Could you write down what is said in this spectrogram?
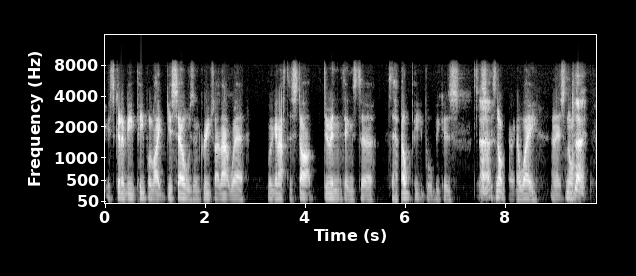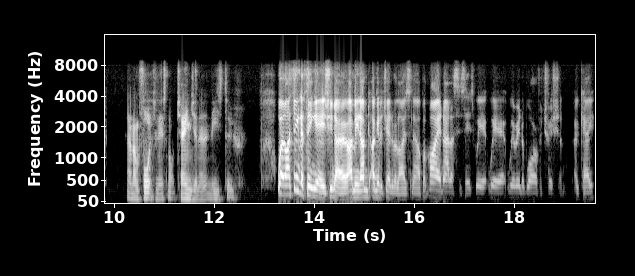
it's going to be people like yourselves and groups like that where we're going to have to start doing things to to help people because uh-huh. it's not going away and it's not no. and unfortunately it's not changing and it needs to well i think the thing is you know i mean i'm, I'm going to generalize now but my analysis is we're we're we're in a war of attrition okay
